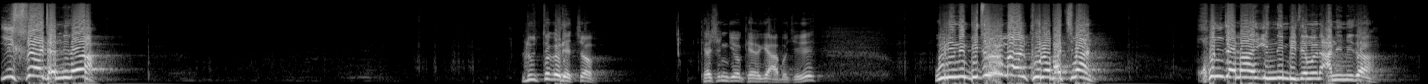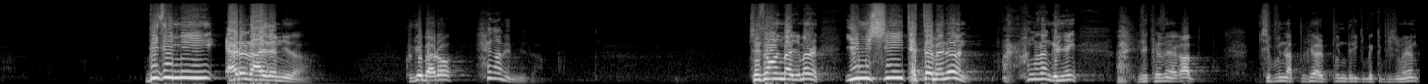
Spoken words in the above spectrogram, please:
있어야 됩니다. 루터가 그랬죠. 개신교 개혁의 아버지. 우리는 믿음만 구원을 받지만 혼자만 있는 믿음은 아닙니다. 믿음이 애를 낳아야 됩니다. 그게 바로 행함입니다. 죄송한 말이지만 임시 됐다면은 항상 그런 얘기 아, 이렇게 해서 내가 기분 나쁘게 할 분들이 몇개 피시면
